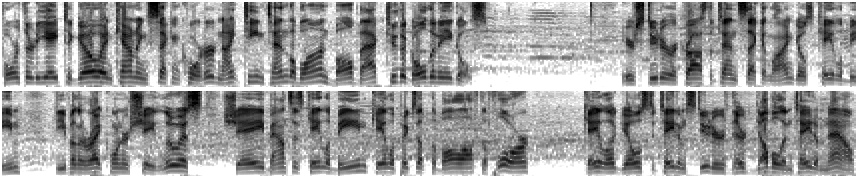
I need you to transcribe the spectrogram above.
4.38 to go and counting second quarter. 19 10 LeBlond. Ball back to the Golden Eagles. Here's Studer across the 10 second line. Goes Kayla Beam. Deep on the right corner, Shea Lewis. Shea bounces Kayla Beam. Kayla picks up the ball off the floor. Kayla goes to Tatum Studer. They're doubling Tatum now.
